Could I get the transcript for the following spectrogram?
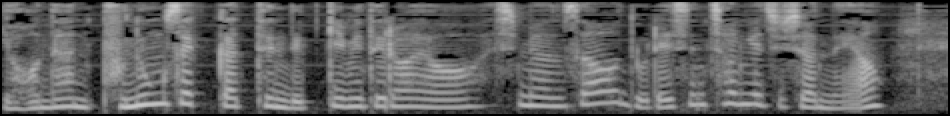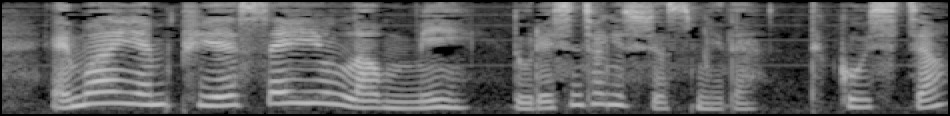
연한 분홍색 같은 느낌이 들어요. 하시면서 노래 신청해 주셨네요. MIMP의 Say You Love Me 노래 신청해 주셨습니다. 듣고 오시죠.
